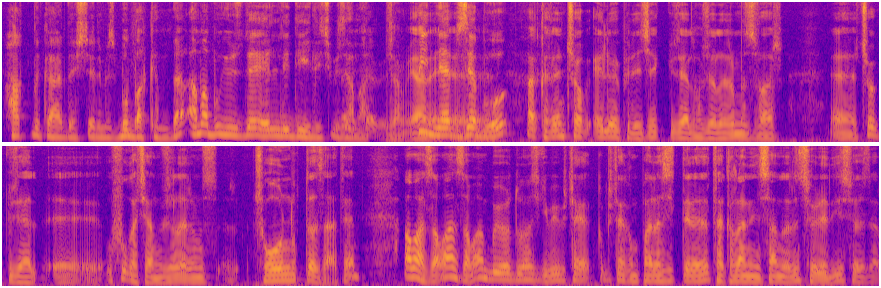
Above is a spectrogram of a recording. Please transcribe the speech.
haklı kardeşlerimiz bu bakımda ama bu yüzde elli değil hiçbir zaman. Hocam bir yani, nebze e, bu. Hakikaten çok eli öpülecek güzel hocalarımız var. E, çok güzel e, ufuk açan hocalarımız çoğunlukta zaten. Ama zaman zaman buyurduğunuz gibi bir, ta- bir takım parazitlere de takılan insanların söylediği sözler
